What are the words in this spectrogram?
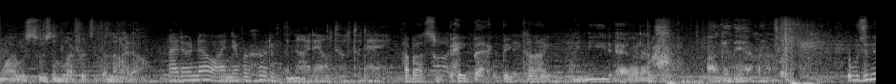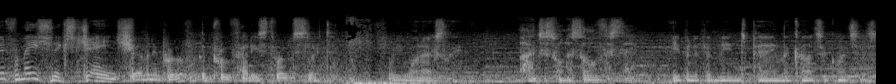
Why was Susan Lefferts at the Night Owl? I don't know. I never heard of the Night Owl till today. How about some payback, big time? We need evidence. I'll get the evidence. It was an information exchange. Do you have any proof? The proof had his throat slit. What do you want, Exley? I just want to solve this thing. Even if it means paying the consequences?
